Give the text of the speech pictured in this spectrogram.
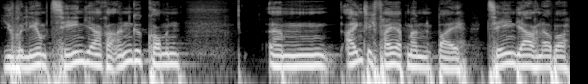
Jubiläum zehn Jahre angekommen. Ähm, eigentlich feiert man bei zehn Jahren, aber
